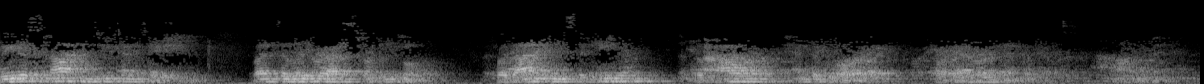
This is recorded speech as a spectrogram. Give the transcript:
Lead us not into temptation, but deliver us from evil. For thine is the kingdom, the power, and the glory, forever and ever. Amen.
